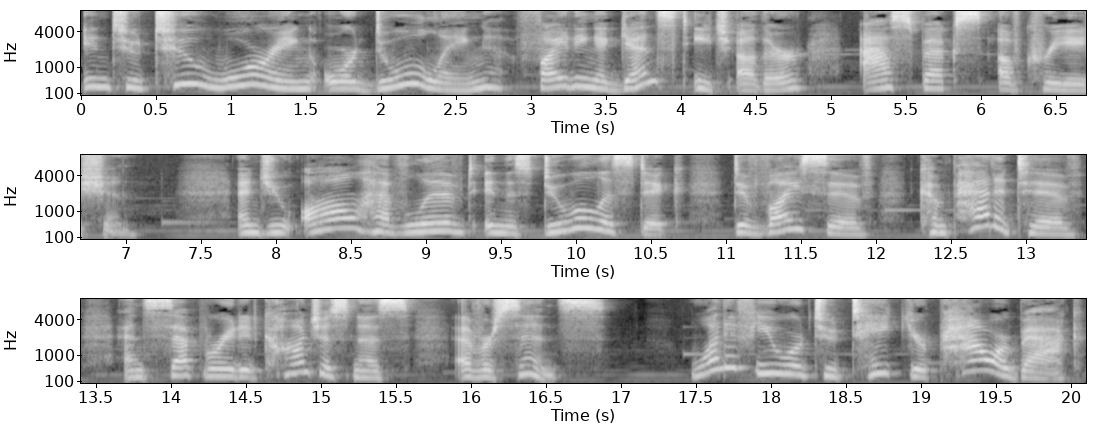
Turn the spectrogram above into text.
into two warring or dueling, fighting against each other aspects of creation. And you all have lived in this dualistic, divisive, competitive, and separated consciousness ever since. What if you were to take your power back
